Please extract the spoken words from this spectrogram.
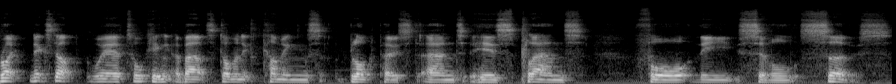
right, next up, we're talking about Dominic Cummings' blog post and his plans for the civil service.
